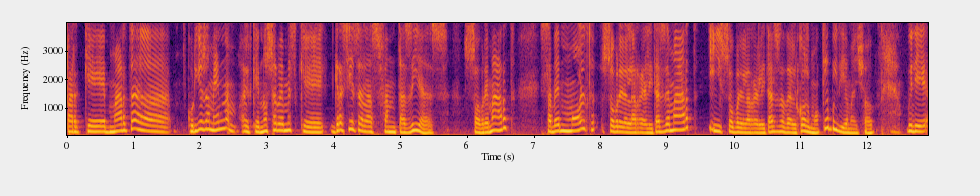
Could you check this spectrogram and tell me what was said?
Perquè Mart, eh, curiosament, el que no sabem és que gràcies a les fantasies sobre Mart, sabem molt sobre les realitats de Mart i sobre les realitats del cosmos. Què vull dir amb això? Vull dir,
